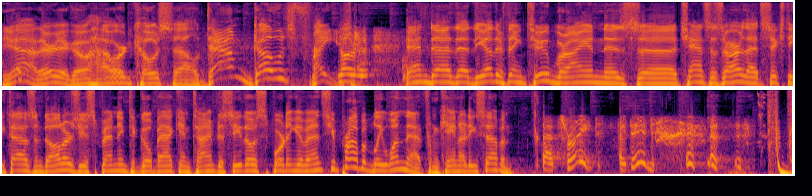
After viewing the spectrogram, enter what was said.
Yeah, there you go. Howard Cosell. Down goes Frazier. No, And uh, the, the other thing, too, Brian, is uh, chances are that $60,000 you're spending to go back in time to see those sporting events, you probably won that from K97. That's right. I did.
